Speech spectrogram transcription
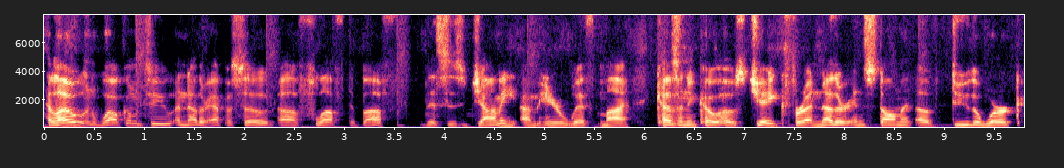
Hello and welcome to another episode of Fluff to Buff. This is Johnny. I'm here with my cousin and co-host Jake for another installment of Do the Work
